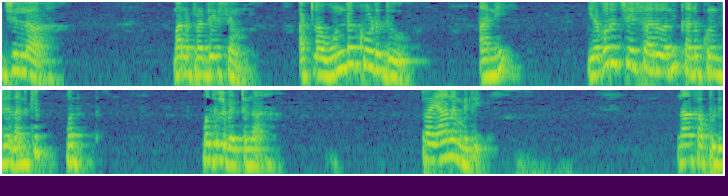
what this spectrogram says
జిల్లా మన ప్రదేశం అట్లా ఉండకూడదు అని ఎవరు చేశారు అని కనుక్కునేదానికి మొద మొదలుపెట్టిన ప్రయాణం ఇది. నాకు అప్పుడు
